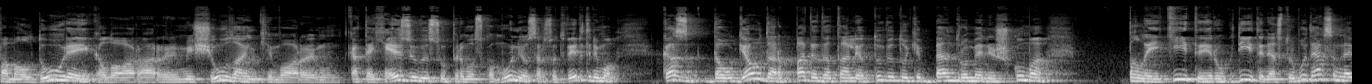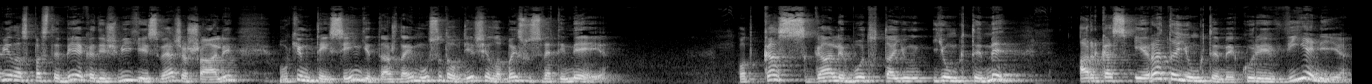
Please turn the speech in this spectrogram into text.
pamaldų reikalo, ar, ar mišių lankymo, ar katechezių visų pirmos komunijos, ar sutvirtinimo, kas daugiau dar padeda tą lietuvių tokį bendruomeniškumą palaikyti ir ugdyti, nes turbūt esame ne vienas pastebėję, kad išvykę į svečią šalį, būkim teisingi, dažnai mūsų tautiečiai labai susvetimėja. O kas gali būti ta jungtimi, ar kas yra ta jungtimi, kuri vienyje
